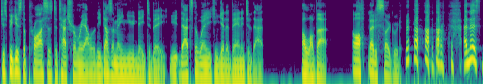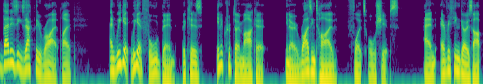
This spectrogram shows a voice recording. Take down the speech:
Just because the price is detached from reality doesn't mean you need to be. You, that's the way you can get advantage of that. I love that. Oh, that is so good. and that's that is exactly right. Like and we get we get fooled, Ben, because in a crypto market, you know, rising tide floats all ships and everything goes up.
